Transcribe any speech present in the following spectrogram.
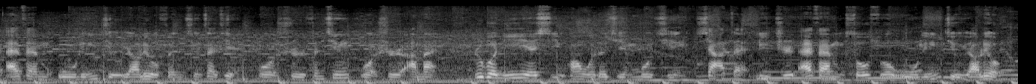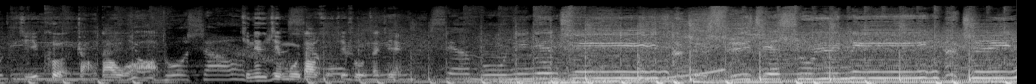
FM 五零九幺六分清再见，我是分清，我是阿麦。如果你也喜欢我的节目，请下载荔枝 FM，搜索五零九幺六，即刻找到我。今天的节目到此结束，再见。羡慕你年轻，这世界属于你，只因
